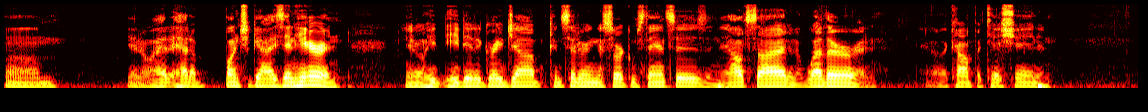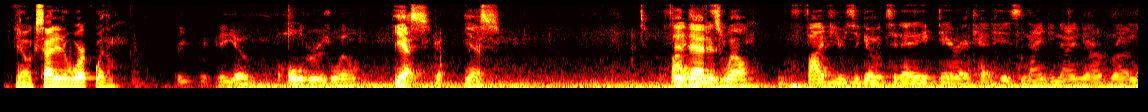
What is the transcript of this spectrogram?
Um, you know, I had, had a bunch of guys in here, and you know, he he did a great job considering the circumstances and the outside and the weather and you know, the competition, and you know, excited to work with him. He, a holder as well? Yes, Okay. yes, Five did that as well. Five years ago today, Derrick had his 99-yard run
